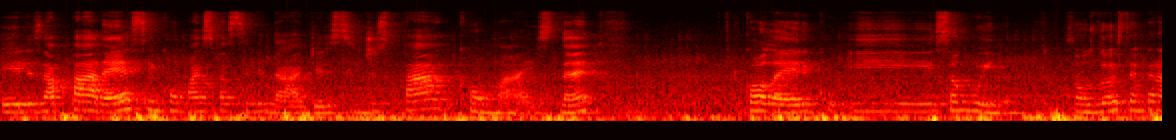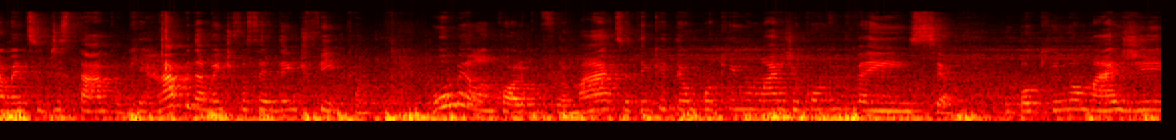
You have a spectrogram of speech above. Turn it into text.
eles aparecem com mais facilidade, eles se destacam mais, né? Colérico e sanguíneo. São os dois temperamentos que se destacam, que rapidamente você identifica. O melancólico fleumático, você tem que ter um pouquinho mais de convivência, um pouquinho mais de,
